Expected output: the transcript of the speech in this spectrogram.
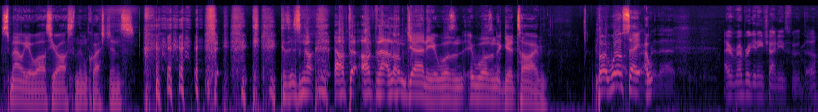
smell you whilst you're asking them questions. Cuz it's not after after that long journey it wasn't it wasn't a good time. But I will say I remember uh, that. I remember getting Chinese food though.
